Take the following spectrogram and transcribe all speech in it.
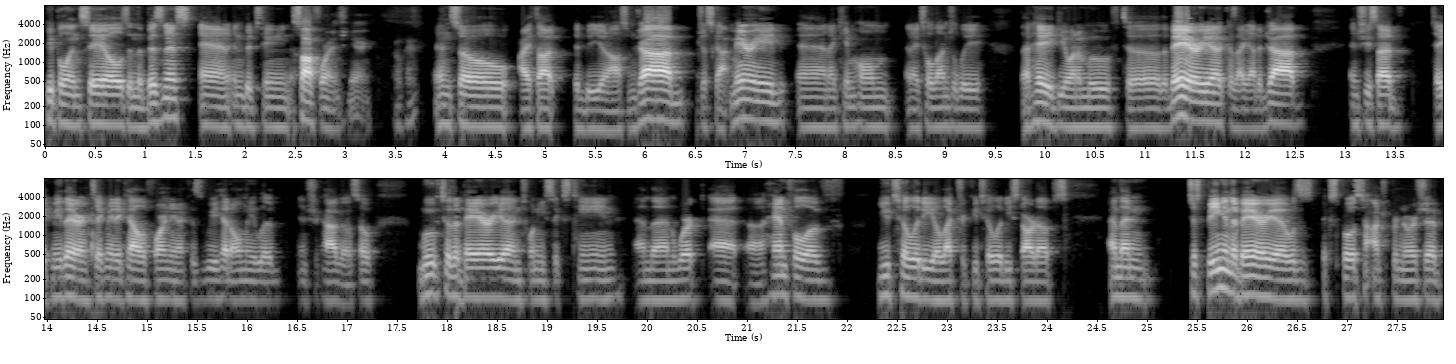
people in sales in the business and in between software engineering. Okay. And so I thought it'd be an awesome job. Just got married and I came home and I told Anjali that, hey, do you want to move to the Bay Area? Because I got a job. And she said, take me there, take me to California, because we had only lived in Chicago. So moved to the Bay Area in 2016 and then worked at a handful of utility, electric utility startups. And then just being in the Bay Area was exposed to entrepreneurship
